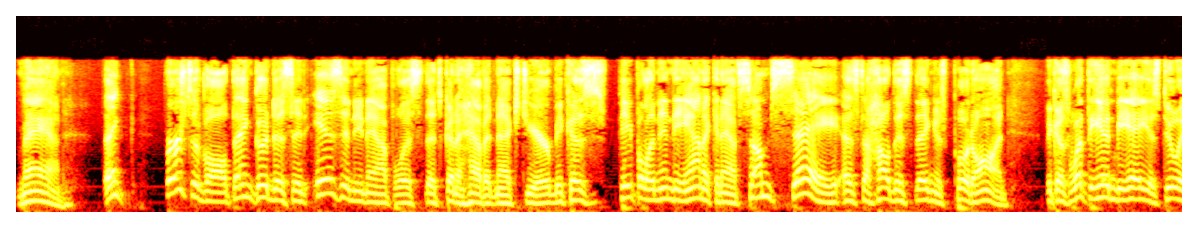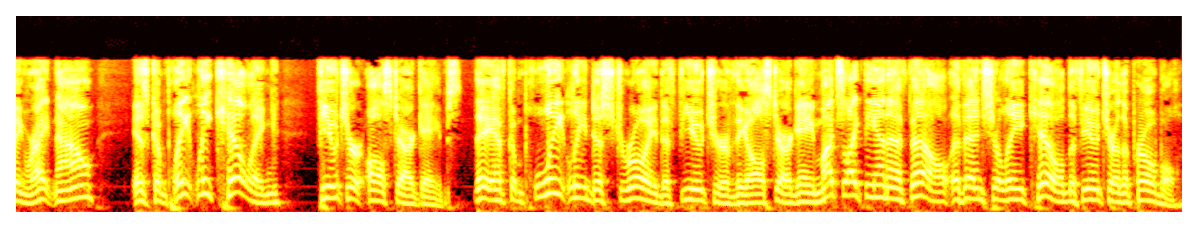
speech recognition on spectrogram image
man, thank first of all, thank goodness it is Indianapolis that's going to have it next year because people in Indiana can have some say as to how this thing is put on. Because what the NBA is doing right now is completely killing future All Star games. They have completely destroyed the future of the All Star game, much like the NFL eventually killed the future of the Pro Bowl.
